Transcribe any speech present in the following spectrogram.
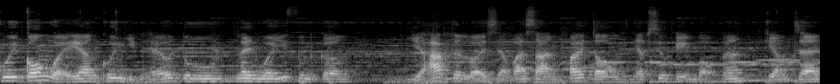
佢讲话向佢然后都另外一份工，夜黑嘅来石花山摆档协小记目嘅兼职。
